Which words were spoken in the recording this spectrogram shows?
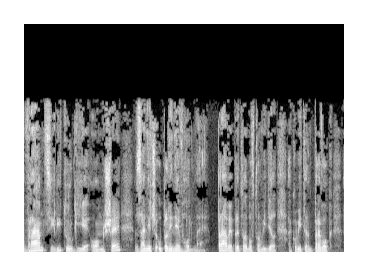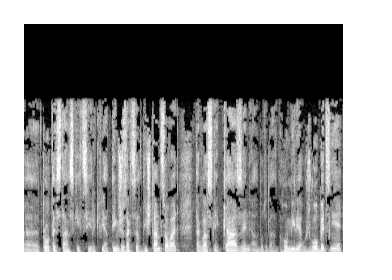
v rámci liturgie omše za niečo úplne nevhodné práve preto, lebo v tom videl akoby ten prvok e, protestantských církví. A tým, že sa chcel dištancovať, tak vlastne kázeň, alebo teda homília už vôbec nie,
